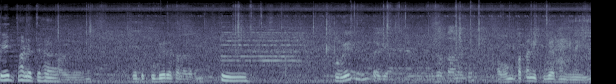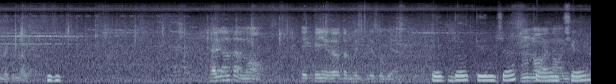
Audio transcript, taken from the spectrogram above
पेट फाड़े थे हाँ। ये तो कुबेर ऐसा लग रहा है। हम्म, कुबेर है क्या? तो। अब हमको पता नहीं कुबेर हैं कि नहीं है लेकिन लग रहा है। है जानता है नौ। एक कहीं इधर उधर मिसप्लेस हो गया। एक दो तीन चार हम्म, नौ नौ, पाँच छः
